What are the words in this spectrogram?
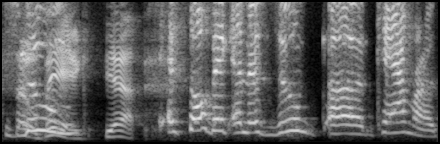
so Zoom. big. Yeah. It's so big. And there's Zoom uh, cameras.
